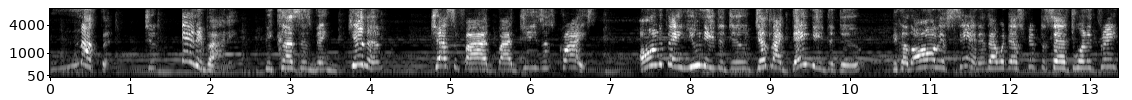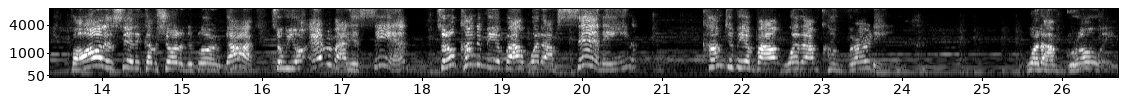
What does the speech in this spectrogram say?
nothing to anybody because it's been given, justified by Jesus Christ. Only thing you need to do, just like they need to do, because all is sin. Is that what that scripture says, 23? For all is sin and comes short of the glory of God. So we all, everybody has sinned. So don't come to me about what I'm sinning. Come to me about what I'm converting, what I'm growing.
